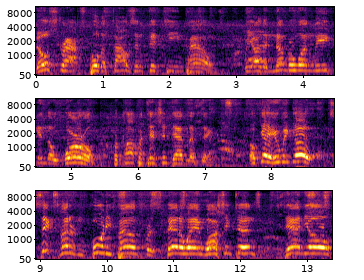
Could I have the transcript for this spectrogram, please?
no straps, pulled 1,015 pounds. We are the number one league in the world for competition deadlifting. Okay, here we go. 640 pounds for Spanaway, Washington's Daniel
